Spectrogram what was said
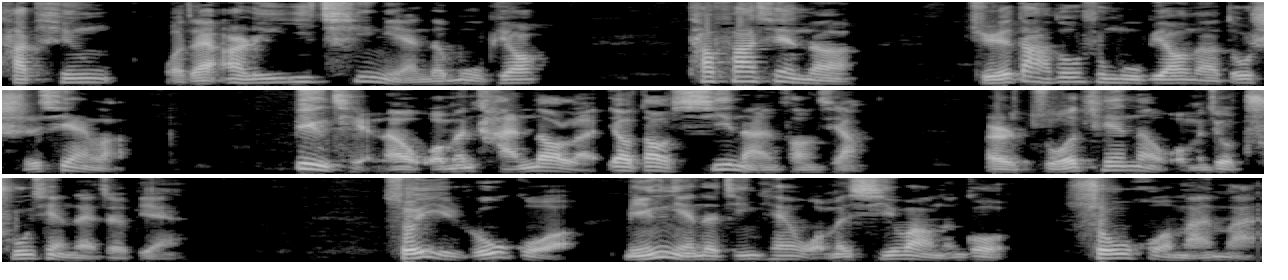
他听。我在二零一七年的目标，他发现呢，绝大多数目标呢都实现了，并且呢，我们谈到了要到西南方向，而昨天呢，我们就出现在这边。所以，如果明年的今天我们希望能够收获满满，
